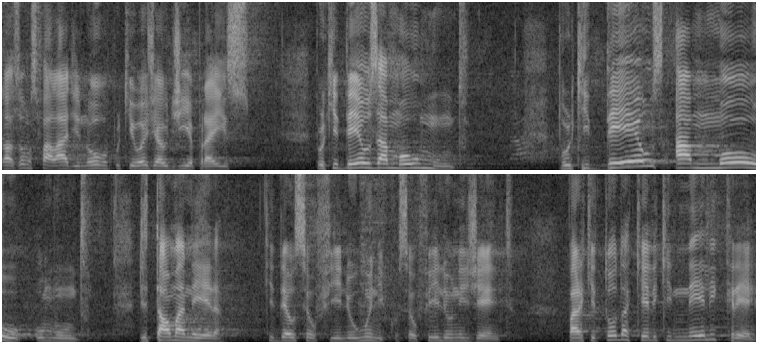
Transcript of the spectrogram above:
nós vamos falar de novo, porque hoje é o dia para isso. Porque Deus amou o mundo, porque Deus amou o mundo, de tal maneira que deu seu Filho único, seu Filho unigênito, para que todo aquele que nele crê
